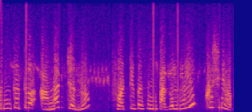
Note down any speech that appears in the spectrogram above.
অন্তত আমার জন্য ফর্টি পার্সেন্ট পাগল হলে খুশি হব।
